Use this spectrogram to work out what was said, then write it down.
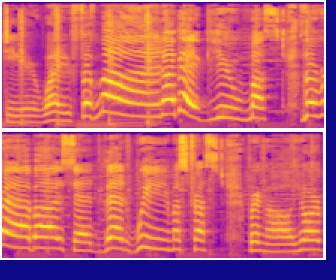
Dear wife of mine, I beg you must. The rabbi said that we must trust. Bring all your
